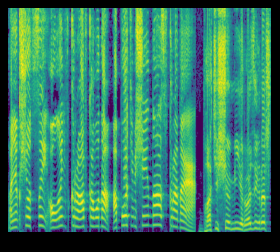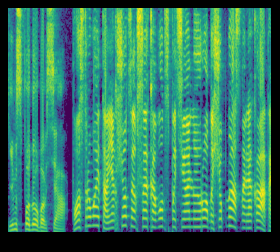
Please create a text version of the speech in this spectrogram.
а якщо цей олень вкрав кавуна, а потім ще й нас вкраде? Бачу, що мій розіграш їм сподобався. Постривайте, а якщо це все кавун спеціально і робить, щоб нас налякати?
